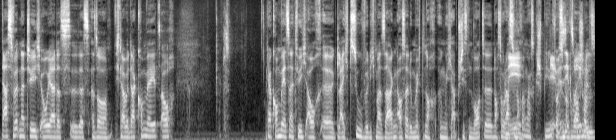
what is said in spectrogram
das wird natürlich, oh ja, das, das, also ich glaube, da kommen wir jetzt auch da kommen wir jetzt natürlich auch äh, gleich zu, würde ich mal sagen. Außer du möchtest noch irgendwelche abschließenden Worte noch so, oder nee. hast du noch irgendwas gespielt, wir, was wir sind jetzt auch schon,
